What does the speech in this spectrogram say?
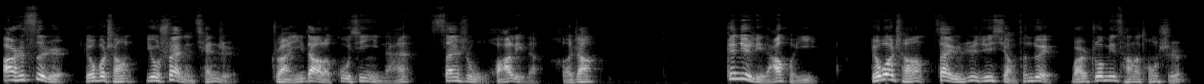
二十四日，刘伯承又率领前指转移到了固新以南三十五华里的合章。根据李达回忆，刘伯承在与日军小分队玩捉迷藏的同时，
